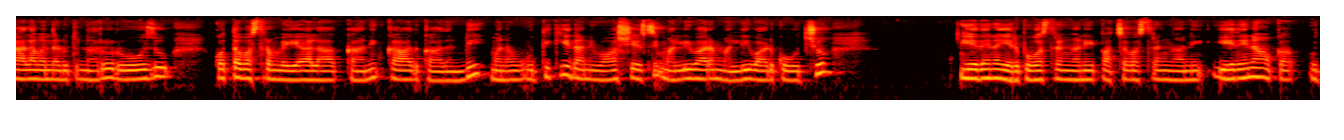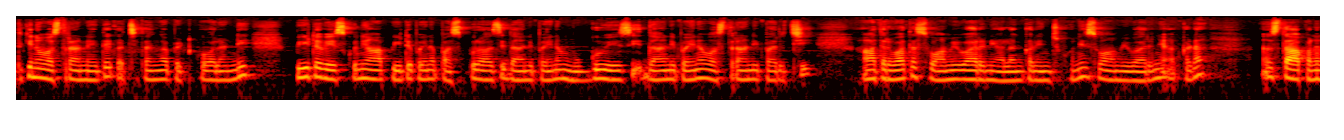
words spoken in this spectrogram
చాలామంది అడుగుతున్నారు రోజు కొత్త వస్త్రం వేయాలా? కానీ కాదు కాదండి. మనం ఉతికి దాన్ని వాష్ చేసి మళ్ళీ వారం మళ్ళీ వాడుకోవచ్చు. ఏదైనా ఎరుపు వస్త్రం కానీ పచ్చ వస్త్రం కానీ ఏదైనా ఒక ఉతికిన వస్త్రాన్ని అయితే ఖచ్చితంగా పెట్టుకోవాలండి. పీట వేసుకుని ఆ పీట పైన పసుపు రాసి దానిపైన ముగ్గు వేసి దానిపైన వస్త్రాన్ని పరిచి ఆ తర్వాత స్వామివారిని అలంకరించుకొని స్వామివారిని అక్కడ స్థాపన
